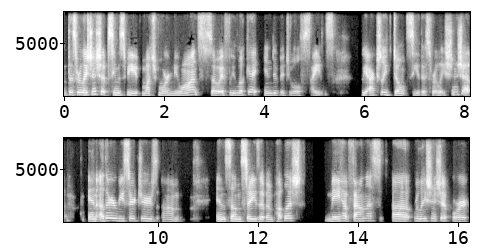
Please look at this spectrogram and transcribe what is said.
this relationship seems to be much more nuanced. So if we look at individual sites, we actually don't see this relationship. And other researchers um, in some studies that have been published may have found this uh, relationship or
